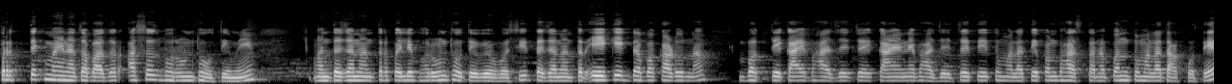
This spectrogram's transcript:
प्रत्येक महिन्याचा बाजार असंच भरून ठेवते मी. आणि त्याच्यानंतर पहिले भरून ठेवते व्यवस्थित. त्याच्यानंतर एक एक डबा काढून ना बघते काय भाजायचं आहे काय नाही भाजायचं आहे ते तुम्हाला ते पण भाजताना पण तुम्हाला दाखवते.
